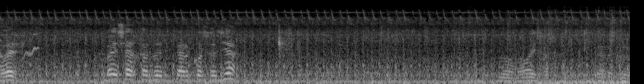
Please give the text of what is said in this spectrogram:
A ver, ¿vais a dejar de tirar cosas ya? No, no vais a tirar que lo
